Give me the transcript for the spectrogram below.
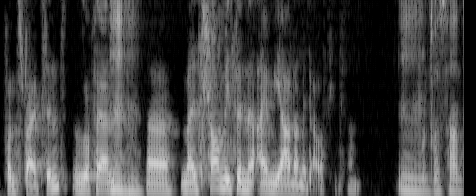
von Stripe sind. Insofern mhm. äh, mal schauen, wie es in einem Jahr damit aussieht. Mhm, interessant.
